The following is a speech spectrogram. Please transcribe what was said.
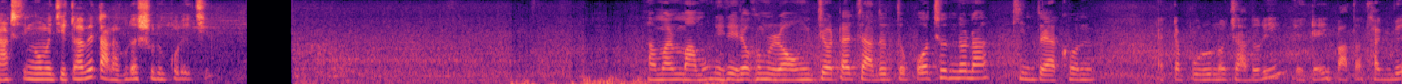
নার্সিংহোমে যেতে হবে, তাড়াহুড়া শুরু করেছি। আমার মামুনির এরকম রং চটা চাদর তো পছন্দ না, কিন্তু এখন একটা পুরনো চাদরই, এটাই পাতা থাকবে।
